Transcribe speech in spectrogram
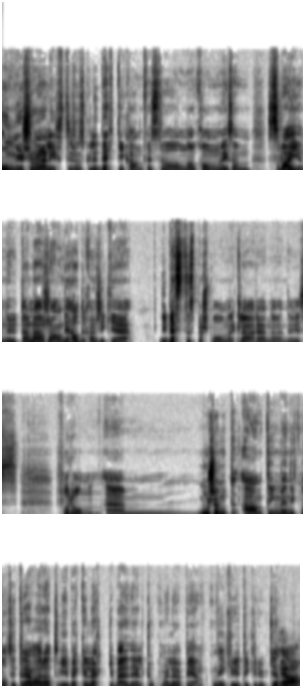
unge journalister som skulle dekke Cannes-festivalen og kom liksom svaiende ut av L'argent. De hadde kanskje ikke de beste spørsmålene klarer jeg nødvendigvis for hånden. Um, morsomt annen ting med 1983 var at Vibeke Løkkeberg deltok med Løpejentene i Kritikeruken. Ja.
